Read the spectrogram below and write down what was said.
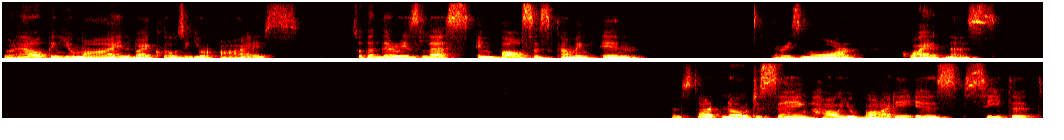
You're helping your mind by closing your eyes so that there is less impulses coming in. There is more quietness. And start noticing how your body is seated.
